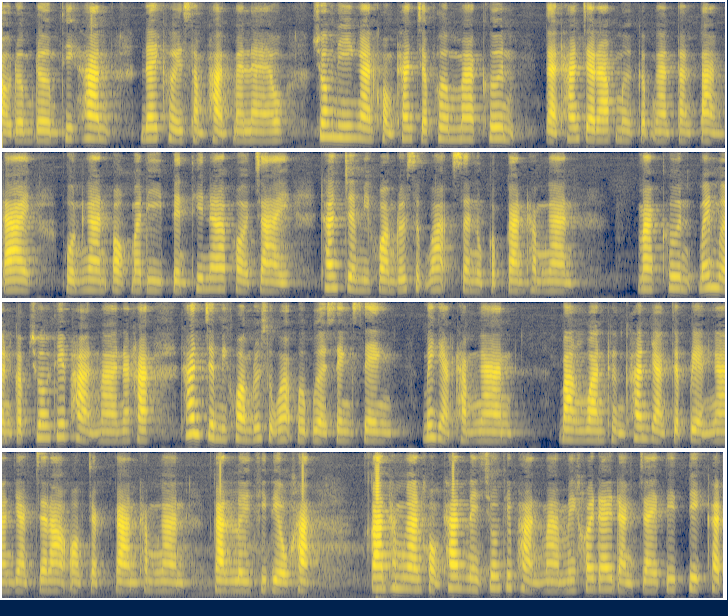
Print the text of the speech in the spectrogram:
าๆเดิมๆที่ท่านได้เคยสัมผัสมาแล้ว ช่วงนี้งานของท่านจะเพิ่มมากขึ้น แต่ท่านจะรับมือกับงานต่างๆ ได้ ผลงานออกมาดีเป็นที่น่าพอใจ ท่านจะมีความรู้สึกว่าสนุกกับการทำงานมากขึ้นไม่เหมือนกับช่วงที่ผ่านมานะคะ ท่านจะมีความรู้สึกว่าเบื่อเบื่อเซ็งเซ็งไม่อยากทำงาน บางวันถึงขั้นอยากจะเปลี่ยนงานอยากจะลาออกจากการทำงานกันเลยทีเดียวค่ะ การทำงานของท่านในช่วงที่ผ่านมาไม่ค่อยได้ดั่งใจติดติดขัด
